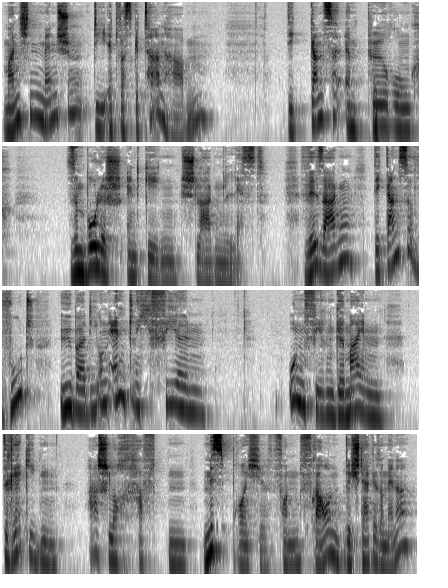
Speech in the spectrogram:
manchen Menschen, die etwas getan haben, die ganze Empörung symbolisch entgegenschlagen lässt will sagen, die ganze Wut über die unendlich vielen unfairen, gemeinen, dreckigen, arschlochhaften Missbräuche von Frauen durch stärkere Männer,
